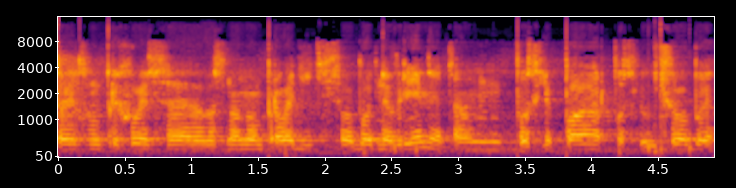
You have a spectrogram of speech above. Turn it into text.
Поэтому приходится в основном проводить свободное время, там, после пар, после учебы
